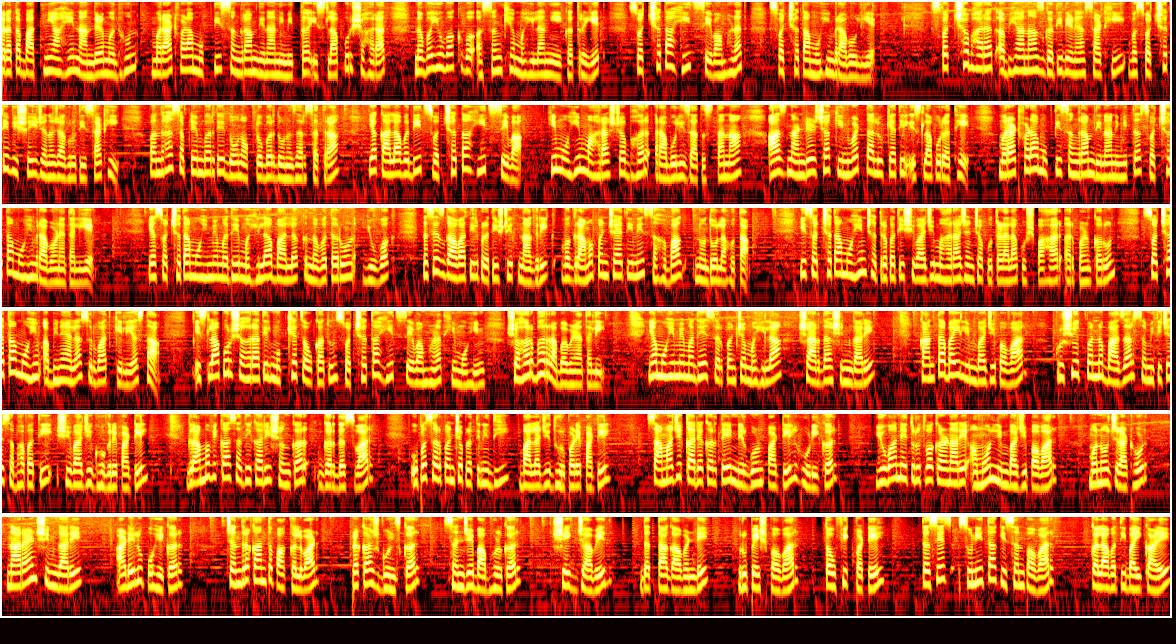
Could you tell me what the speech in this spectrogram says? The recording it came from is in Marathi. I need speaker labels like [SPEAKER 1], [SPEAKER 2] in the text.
[SPEAKER 1] तर आता बातमी आहे नांदेडमधून. मराठवाडा मुक्ती संग्राम दिनानिमित्त इस्लापूर शहरात नवयुवक व असंख्य महिलांनी एकत्र येत स्वच्छता हीच सेवा म्हणत स्वच्छता मोहीम राबवली आहे स्वच्छ भारत अभियानास गती देण्यासाठी व स्वच्छतेविषयी जनजागृतीसाठी पंधरा सप्टेंबर ते दोन ऑक्टोबर दोन हजार सतरा या कालावधीत स्वच्छता हीच सेवा ही मोहीम महाराष्ट्रभर राबवली जात असताना आज नांदेडच्या किनवट तालुक्यातील इस्लापूर येथे मराठवाडा मुक्तीसंग्राम दिनानिमित्त स्वच्छता मोहीम राबवण्यात आली आहे. या स्वच्छता मोहिमेमध्ये महिला बालक नवतरुण युवक तसेच गावातील प्रतिष्ठित नागरिक व ग्रामपंचायतीने सहभाग नोंदवला होता. ही स्वच्छता मोहीम छत्रपती शिवाजी महाराज यांच्या पुतळ्याला पुष्पहार अर्पण करून स्वच्छता मोहीम अभिनयाला सुरुवात केली असता इस्लापूर शहरातील मुख्य चौकातून स्वच्छता हीच सेवा म्हणत ही मोहीम शहरभर राबविण्यात आली. या मोहिमेमध्ये सरपंच महिला शारदा शिंगारे कांताबाई लिंबाजी पवार कृषी उत्पन्न बाजार समितीचे सभापती शिवाजी घोगरे पाटील ग्रामविकास अधिकारी शंकर गर्दस्वार उपसरपंच प्रतिनिधी बालाजी धुरपडे पाटील सामाजिक कार्यकर्ते निर्गुण पाटील होडीकर युवा नेतृत्व करणारे अमोल लिंबाजी पवार मनोज राठोड नारायण शिंगारे आडेलू पोहेकर चंद्रकांत पाकलवाड प्रकाश गुंजकर संजय बाभोळकर शेख जावेद दत्ता गावंडे रुपेश पवार तौफिक पटेल तसेच सुनीता किसन पवार कलावतीबाई काळे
